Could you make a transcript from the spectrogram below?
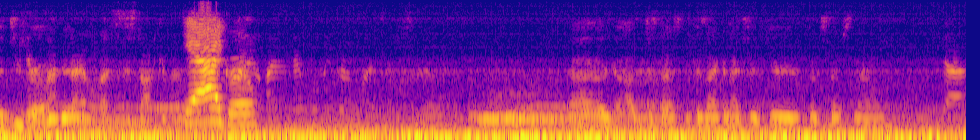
Did you Keep grow that again? dial less. Yeah, I grew. I, I've only done once, I just grew. Uh, I'm just asking because I can actually hear your footsteps now. Yeah.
